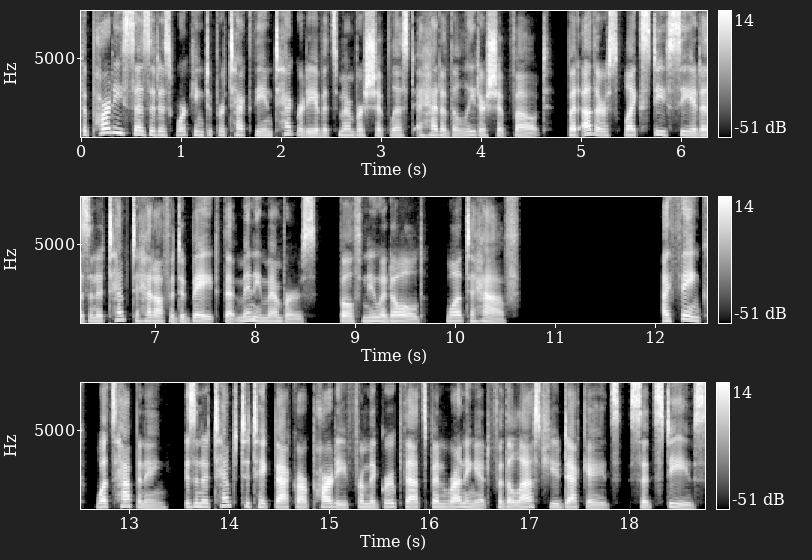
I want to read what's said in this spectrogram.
The party says it is working to protect the integrity of its membership list ahead of the leadership vote, but others, like Steves, see it as an attempt to head off a debate that many members, both new and old, want to have. I think, what's happening, is an attempt to take back our party from the group that's been running it for the last few decades, said Steves,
